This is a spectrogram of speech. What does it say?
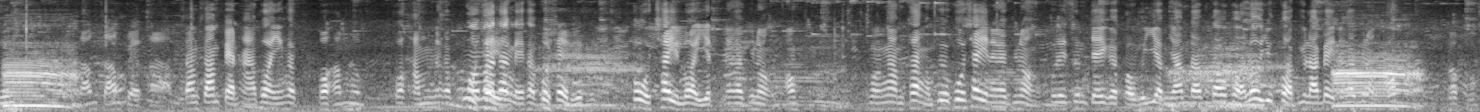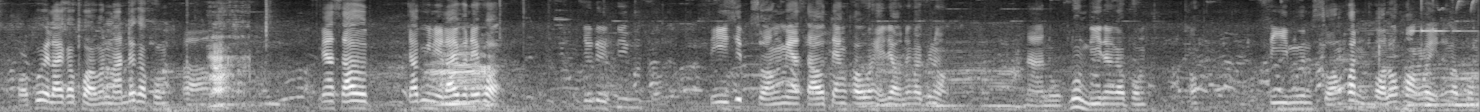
ศูนย์ สามสามแปดห้าสามสามแปดหาพ่อยังครับพอหำครับพ่อหำนะครับงัวมาทางไหนครับโอ้ใช่เลยโพชัยร้อยเอ็ดนะครับพี่น้องเอางัวงามทางอำเภอโพชัยนะครับพี่น้องผู้ใดสนใจก็เข้าไปเยี่ยมยามตามเก่าพอเราอยู่ขอบอยู่หลักได้นะครับพี่น้องเอาครับผมขอคุยอะไรกับพ่อมันมันๆเด้อครับผมอ่าแม่สาวจับมีนี่ไรวันไหนพ่อจะได้ที่มันสองสี่สิบสองแม่สาวแต่งเขาให้แล้วนะครับพี่น้องหน้าหนูนุ่นดีนะครับผมเอาสี่หมื่นสองพันพอเราห้องไว้นะครับผม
